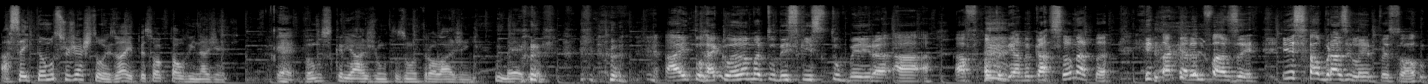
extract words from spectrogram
Aceitamos sugestões. Aí, pessoal que tá ouvindo a gente. É. Vamos criar juntos uma trollagem mega. Aí tu reclama, tu diz que isso tubeira a, a falta de educação, Natan, e tá querendo fazer. Isso é o brasileiro, pessoal.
